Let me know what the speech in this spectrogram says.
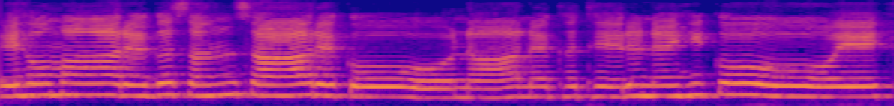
ਇਹੋ ਮਾਰਗ ਸੰਸਾਰ ਕੋ ਨਾਨਕ ਥਿਰ ਨਹੀਂ ਕੋਏ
